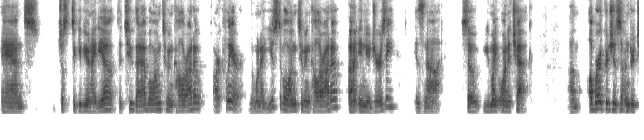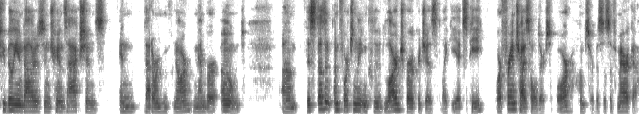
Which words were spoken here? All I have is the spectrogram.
And just to give you an idea, the two that I belong to in Colorado are clear. The one I used to belong to in Colorado, uh, in New Jersey, is not. So you might want to check. Um, all brokerages under $2 billion in transactions and that are NAR member owned. Um, this doesn't unfortunately include large brokerages like EXP or franchise holders or Home Services of America.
